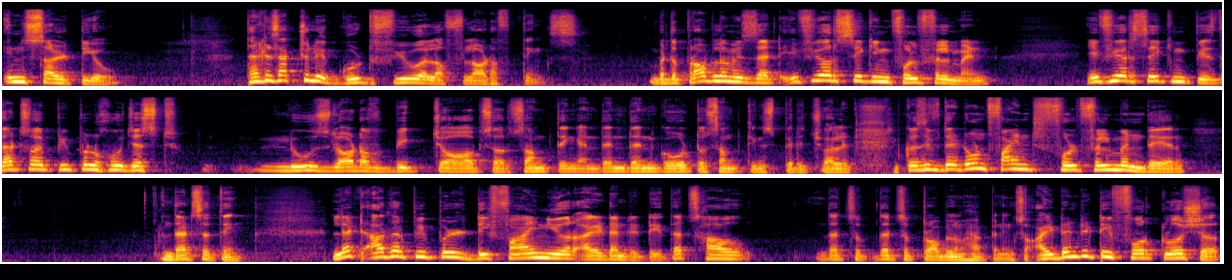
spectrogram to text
insult you that is actually a good fuel of lot of things. But the problem is that if you are seeking fulfillment if you are seeking peace that's why people who just lose lot of big jobs or something and then then go to something spiritual because if they don't find fulfillment there that's the thing let other people define your identity. That's how that's a that's a problem happening. So identity foreclosure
